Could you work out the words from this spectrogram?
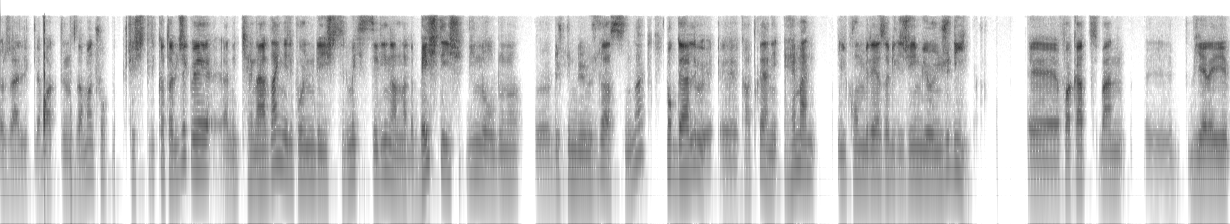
özellikle baktığınız zaman çok çeşitlilik katabilecek ve hani kenardan gelip oyunu değiştirmek istediğin anlarda 5 değişikliğin de olduğunu e, düşündüğümüzde aslında çok değerli bir e, katkı. Yani hemen ilk 11'e yazabileceğim bir oyuncu değil. E, fakat ben e, Vieira'yı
